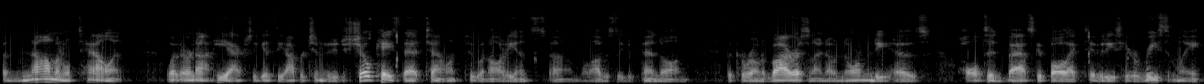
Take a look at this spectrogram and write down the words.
phenomenal talent. Whether or not he actually gets the opportunity to showcase that talent to an audience um, will obviously depend on the coronavirus. And I know Normandy has halted basketball activities here recently,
